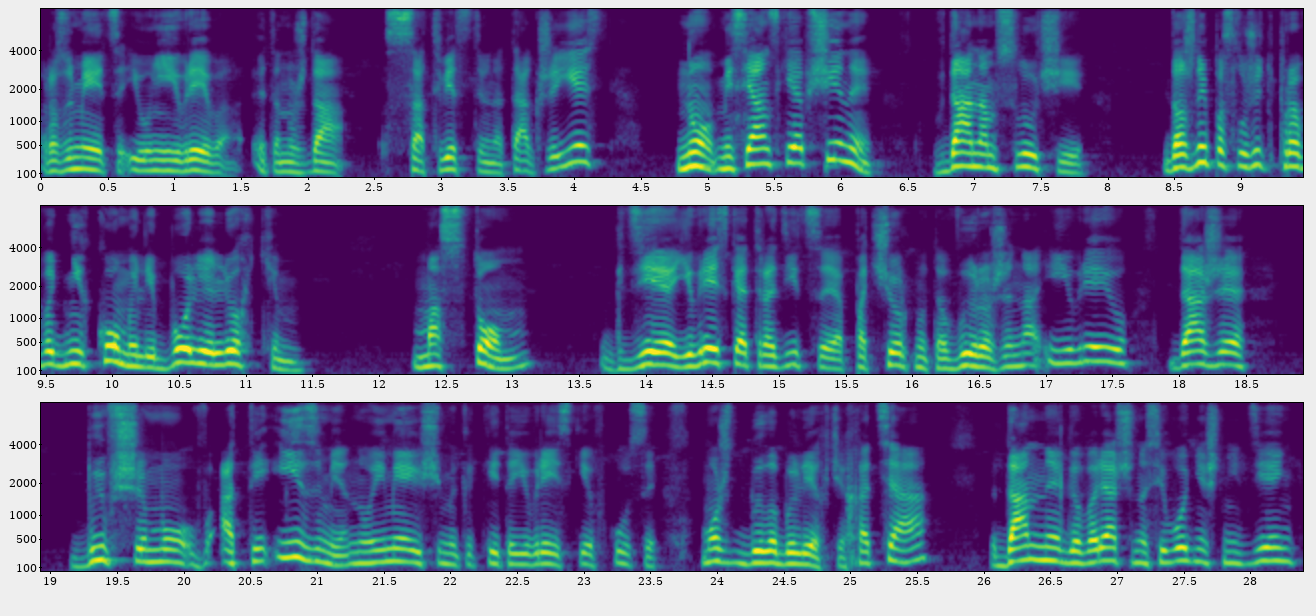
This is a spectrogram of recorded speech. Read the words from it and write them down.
разумеется, и у неевреев эта нужда соответственно также есть, но мессианские общины в данном случае должны послужить проводником или более легким мостом, где еврейская традиция подчеркнута, выражена, и еврею даже бывшему в атеизме, но имеющими какие-то еврейские вкусы, может, было бы легче. Хотя данные говорят, что на сегодняшний день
